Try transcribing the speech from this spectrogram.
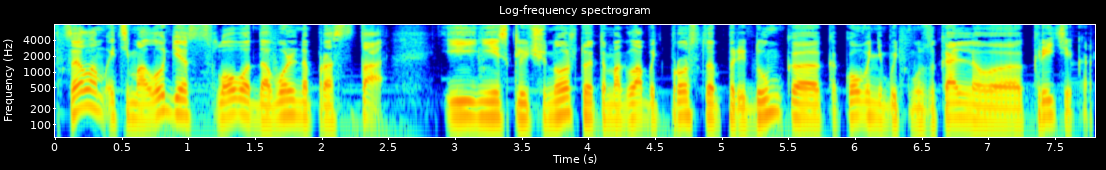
В целом этимология слова довольно проста, и не исключено, что это могла быть просто придумка какого-нибудь музыкального критика.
